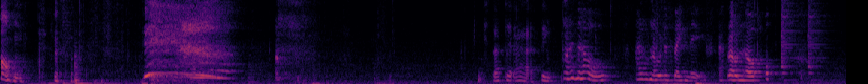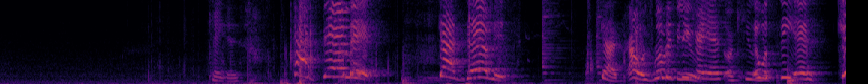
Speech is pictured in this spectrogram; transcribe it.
Don't. Stop that eye. I think. I know. I don't know what to say next. I don't know. KS. God damn it! God damn it! God, I was Was rooting it for you. CKS or Q? It was CS. Q.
